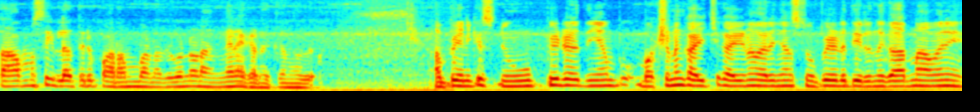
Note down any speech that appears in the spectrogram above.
താമസം ഇല്ലാത്തൊരു പറമ്പാണ്. അതുകൊണ്ടാണ് അങ്ങനെ കിടക്കുന്നത്. അപ്പോൾ എനിക്ക് സ്നൂപ്പിയുടെ അടുത്ത് ഞാൻ ഭക്ഷണം കഴിച്ച് കഴിയണ വരെ ഞാൻ സ്നൂപ്പിയുടെ അടുത്ത് ഇരുന്നു. കാരണം അവന്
